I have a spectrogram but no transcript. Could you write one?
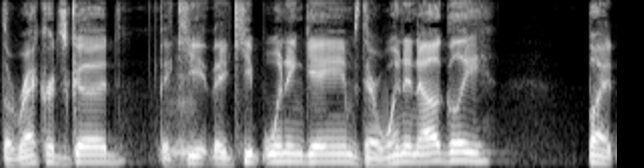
the record's good. They mm-hmm. keep they keep winning games. They're winning ugly, but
